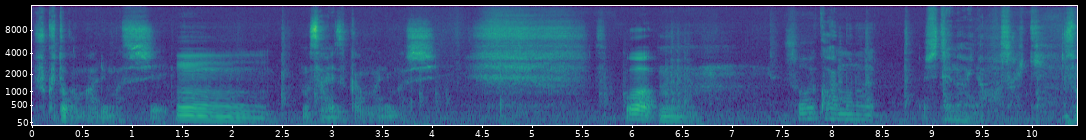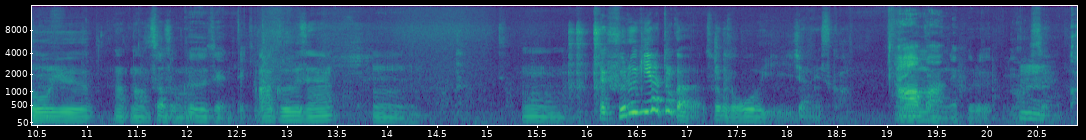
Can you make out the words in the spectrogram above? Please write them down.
服とかもありますし、うーん。まあ、サイズ感もありますし。そこは、うん、そういう買い物してないな最近。そういうななんですか？ねそうそう偶然的なあ偶然？うん。うん。で古着屋とかそれこそ多いじゃないですか。ああまあね古い。まあうん。そうか。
